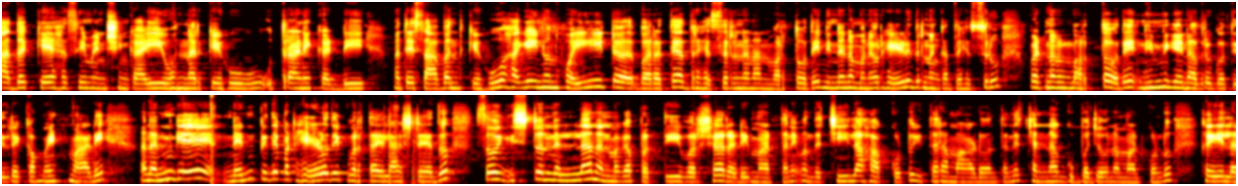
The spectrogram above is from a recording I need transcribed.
ಅದಕ್ಕೆ ಹಸಿಮೆಣ್ಸಿನ್ಕಾಯಿ ಹೊನ್ನರ್ಕೆ ಹೂವು, ಉತ್ರಾಣಿ ಕಡ್ಡಿ ಮತ್ತು ಸಾವಂತಿಗೆ ಹೂವು, ಹಾಗೆ ಇನ್ನೊಂದು ವೈಟ್ ಬರುತ್ತೆ. ಅದರ ಹೆಸರನ್ನು ನಾನು ಮರ್ತೋದೆ. ನಿನ್ನೆ ನಮ್ಮ ಮನೆಯವ್ರು ಹೇಳಿದ್ರು ನಂಗೆ ಅದರ ಹೆಸರು ಬಟ್ ನನಗೆ ಮರ್ತೋದೆ. ನಿಮಗೇನಾದರೂ ಗೊತ್ತಿದ್ದರೆ ಕಮೆಂಟ್ ಮಾಡಿ. ನನಗೆ ನೆನಪಿದೆ ಬಟ್ ಹೇಳೋದಕ್ಕೆ ಬರ್ತಾ ಇಲ್ಲ ಅಷ್ಟೇ ಅದು. ಸೊ ಇಷ್ಟನ್ನೆಲ್ಲ ನನ್ನ ಮಗ ಪ್ರತಿ ವರ್ಷ ರೆಡಿ ಮಾಡ್ತಾನೆ. ಒಂದು ಚೀಲ ಹಾಕ್ಕೊಟ್ಟು ಈ ಥರ ಮಾಡು ಅಂತಂದರೆ ಚೆನ್ನಾಗಿ ಗುಬ್ಬಜವನ ಮಾಡಿಕೊಂಡು ಕೈಯೆಲ್ಲ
